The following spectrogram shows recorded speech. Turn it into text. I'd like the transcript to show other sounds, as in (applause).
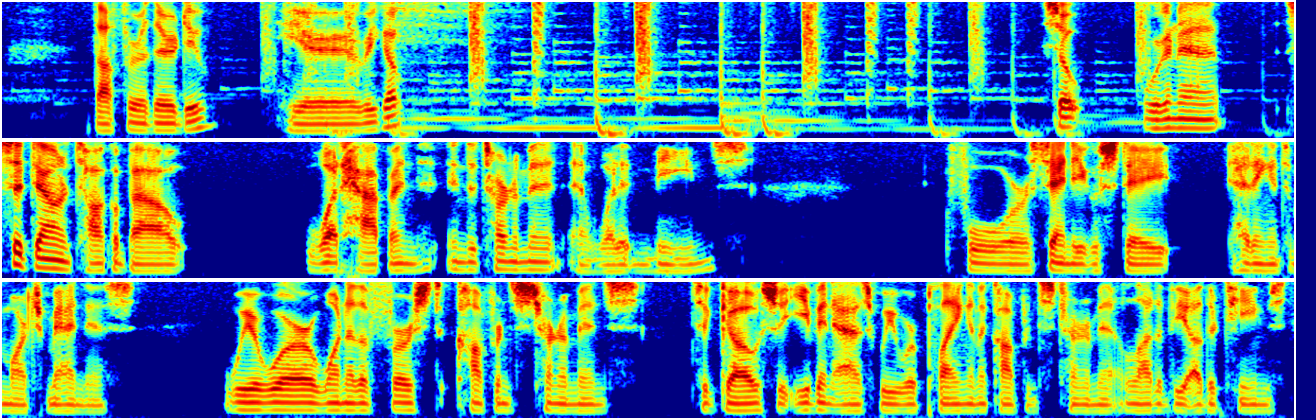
without further ado, here we go. So, we're going to sit down and talk about what happened in the tournament and what it means for San Diego State heading into March Madness. We were one of the first conference tournaments to go. So even as we were playing in the conference tournament, a lot of the other teams,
